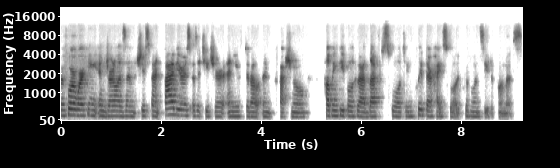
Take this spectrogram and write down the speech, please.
Before working in journalism, she spent five years as a teacher and youth development professional, helping people who had left school to complete their high school equivalency diplomas.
